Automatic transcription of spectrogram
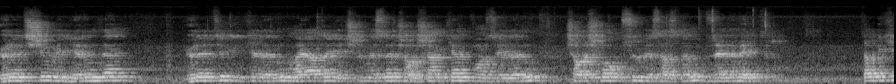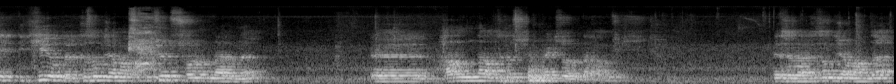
yönetişim ve yerinden yönetim ilkelerinin hayata geçirilmesine çalışan kent konseylerinin çalışma usul ve esaslarını düzenlemektir. Tabii ki iki yıldır Kızılcahamam bütün sorunlarını e, halının altına süpürmek zorunda kalıyoruz. Mesela Kızılcahamam'da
